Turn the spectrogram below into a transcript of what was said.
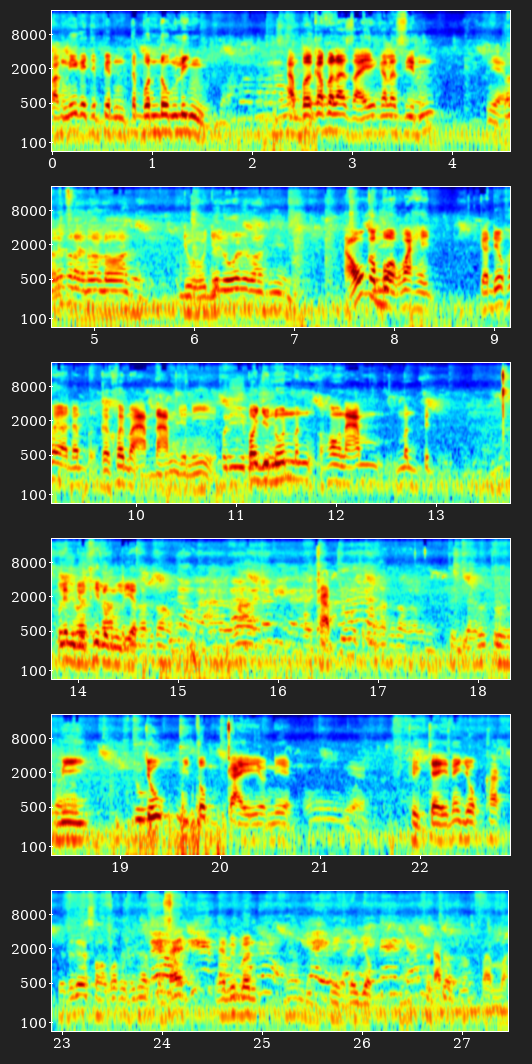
ฝั่งนี้ก็จะเป็นตำบลดงลิงอำเภอกำมะละไสกาฬสินธุ์ เนี่ยตอนนี้ก็เลยนอนรออยู่อยู่อไม่ยู่รู้เลยว่าที่ เอาก็บอกว่าให้ก็เดี๋ยวค่อยเอาน้ำก็ค่อยมาอาบน้ำอยู่นี่พอดี เพราะอยู่นู้นมันห้องน้ำมันเป็นเล่นอยู่ที่โรงเรียน ครับพี่น้องว่าให้ครับจุ๊ใช่ไหมครับพี่น้องครับถึงใจรู้ตัวนะมีจุมีต้มไก่อยู่นี่โอ้เนี่ยถึงใจนายกคัก เดี๋ยวจะได้สอบว่าเป็นไปได้สอบใช่ให้ไปเบิ้งแน่นอนนี่นายกครับมามา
